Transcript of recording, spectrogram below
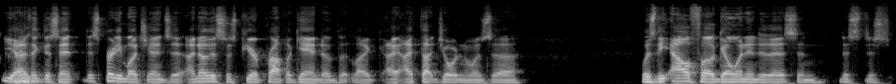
Yeah, I think this en- this pretty much ends it. I know this was pure propaganda, but like I, I thought Jordan was uh was the alpha going into this, and this just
